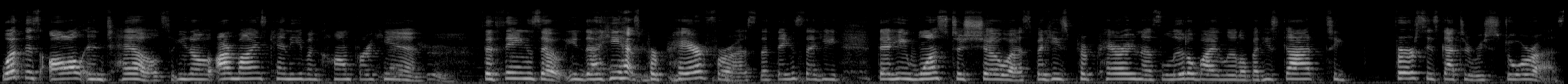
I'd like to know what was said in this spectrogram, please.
what this all entails. You know, our minds can't even comprehend the things that that he has prepared for us the things that he that he wants to show us but he's preparing us little by little but he's got to first he's got to restore us.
